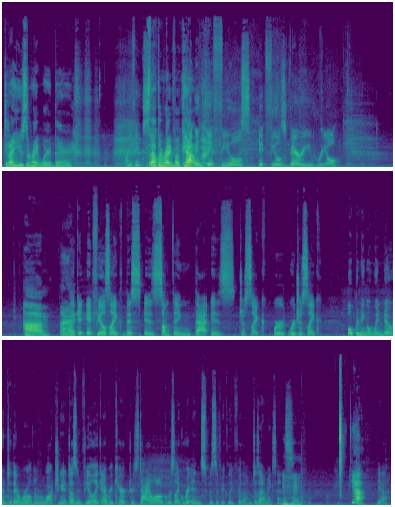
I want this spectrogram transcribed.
Did I use the right word there? I think so. Is that the right vocab? Yeah, it, it feels it feels very real. um all right. Like it, it feels like this is something that is just like we're we're just like opening a window into their world and we're watching it. It doesn't feel like every character's dialogue was like written specifically for them. Does that make sense? Mm-hmm. yeah. Yeah.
